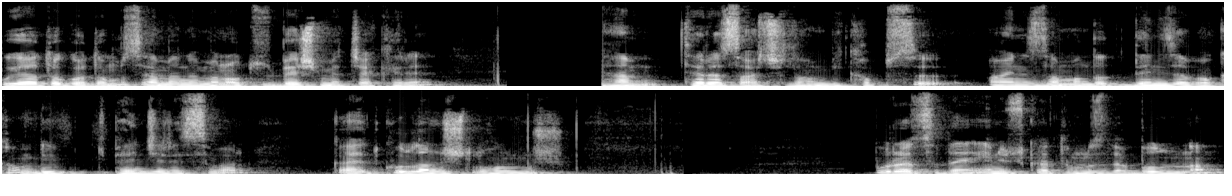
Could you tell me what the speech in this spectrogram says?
Bu yatak odamız hemen hemen 35 metrekare. Hem terasa açılan bir kapısı, aynı zamanda da denize bakan bir penceresi var. Gayet kullanışlı olmuş. Burası da en üst katımızda bulunan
